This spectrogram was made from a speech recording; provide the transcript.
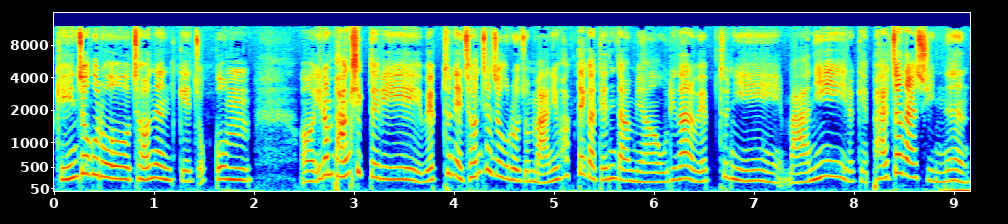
개인적으로 저는 게 조금 어, 이런 방식들이 웹툰에 전체적으로 좀 많이 확대가 된다면 우리나라 웹툰이 많이 이렇게 발전할 수 있는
